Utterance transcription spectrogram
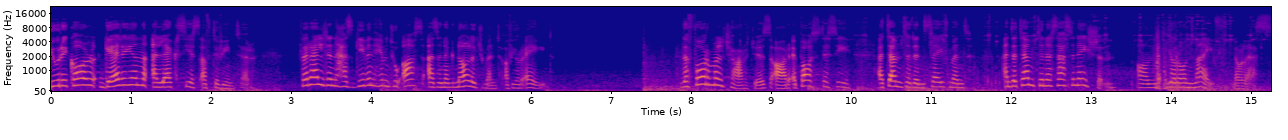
You recall Gereon Alexius of Tevinter. Ferelden has given him to us as an acknowledgement of your aid. The formal charges are apostasy, attempted enslavement, and attempted assassination, on your own life, no less.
